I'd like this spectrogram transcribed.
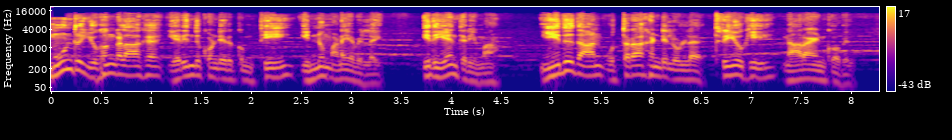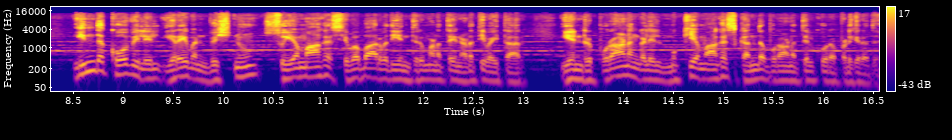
மூன்று யுகங்களாக எரிந்து கொண்டிருக்கும் தீ இன்னும் அணையவில்லை. இது ஏன் தெரியுமா? இதுதான் உத்தராகண்டில் உள்ள திரியுகி நாராயண் கோவில். இந்த கோவிலில் இறைவன் விஷ்ணு சுயமாக சிவபார்வதியின் திருமணத்தை நடத்தி வைத்தார் என்று புராணங்களில் முக்கியமாக ஸ்கந்த புராணத்தில் கூறப்படுகிறது.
